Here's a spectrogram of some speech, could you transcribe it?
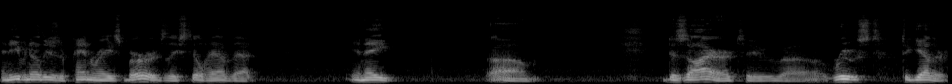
And even though these are pen raised birds, they still have that innate um, desire to uh, roost together.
